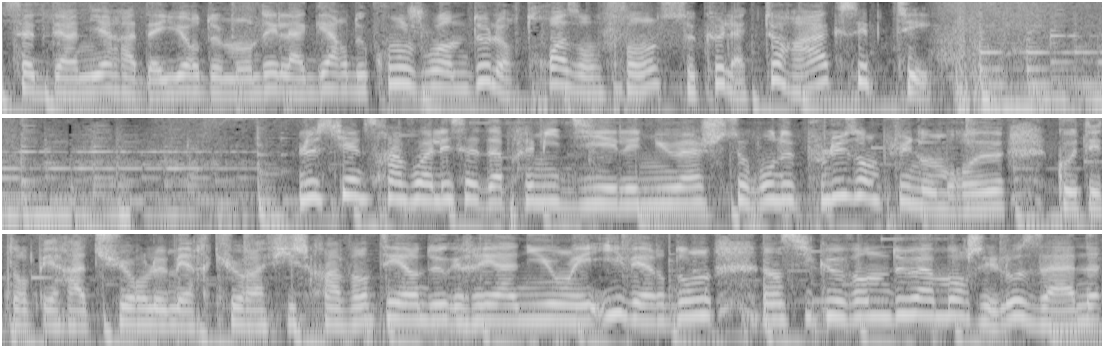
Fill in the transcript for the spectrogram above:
Cette dernière a d'ailleurs demandé la garde conjointe de leurs trois enfants, ce que l'acteur a accepté. Le ciel sera voilé cet après-midi et les nuages seront de plus en plus nombreux. Côté température, le mercure affichera 21 degrés à Nyon et Yverdon, ainsi que 22 à Morges et Lausanne.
